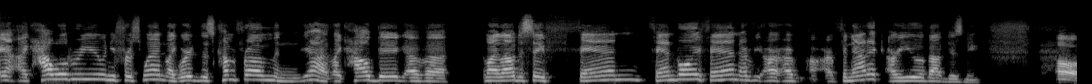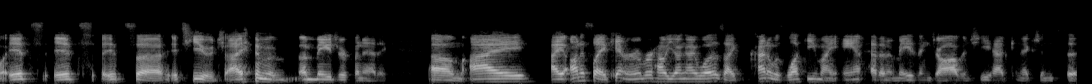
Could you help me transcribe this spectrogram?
yeah, like, how old were you when you first went? Like, where did this come from? And yeah, like, how big of a am I allowed to say fan, fanboy, fan? Are, are, are, are fanatic? Are you about Disney? Oh, it's it's it's uh it's huge. I am a, a major fanatic. Um, I I honestly I can't remember how young I was. I kind of was lucky. My aunt had an amazing job, and she had connections to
